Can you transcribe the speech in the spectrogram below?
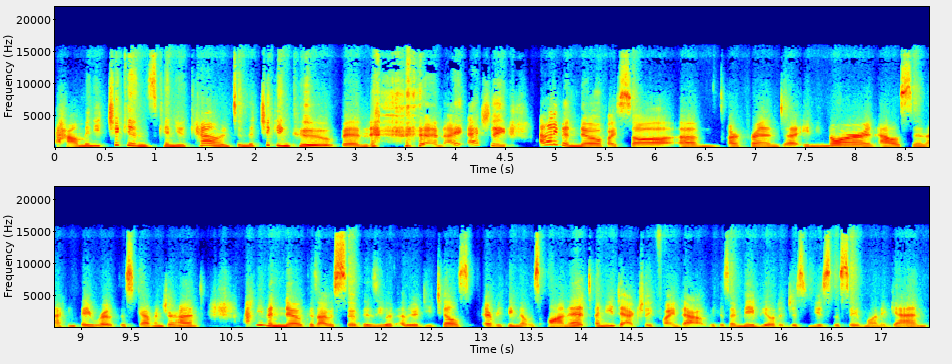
how many chickens can you count in the chicken coop? And and I actually I don't even know if I saw um, our friend uh, Amy Noor and Allison. I think they wrote the scavenger hunt. I don't even know because I was so busy with other details, everything that was on it. I need to actually find out because I may be able to just use the same one again.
